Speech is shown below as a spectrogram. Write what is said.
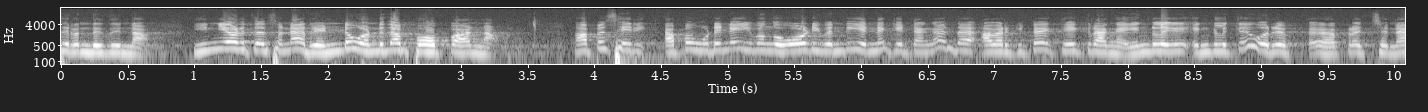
சிறந்ததுன்னா. இன்னொருத்தன் சொன்னா ரெண்டும் ஒன்று தான் போப்பான்னா. அப்போ சரி அப்போ உடனே இவங்க ஓடி வந்து என்ன கேட்டாங்க? அந்த அவர்கிட்ட கேட்குறாங்க எங்களுக்கு எங்களுக்கு ஒரு பிரச்சனை.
